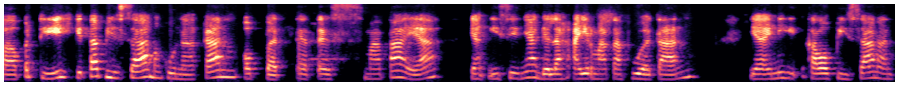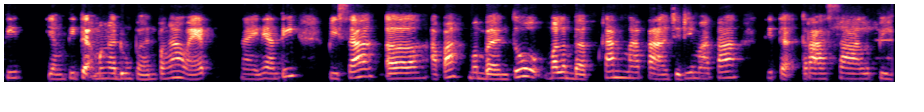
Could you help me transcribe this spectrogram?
uh, pedih, kita bisa menggunakan obat tetes mata ya, yang isinya adalah air mata buatan. Ya ini kalau bisa nanti yang tidak mengandung bahan pengawet, Nah, ini nanti bisa uh, apa membantu melembabkan mata. Jadi mata tidak terasa lebih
